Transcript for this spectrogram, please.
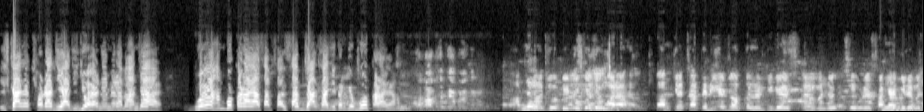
इसका छोटा जियाजी जो है ना मेरा भांजा है वो हमको कराया सब सब, जालसाजी करके वो कराया आपका जो बेटी को जो मारा है तो आप क्या चाहते नहीं है जो आपका लड़की के अ, मतलब किसी को सामने मिले बस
